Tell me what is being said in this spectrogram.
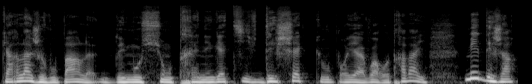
car là je vous parle d'émotions très négatives, d'échecs que vous pourriez avoir au travail, mais déjà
